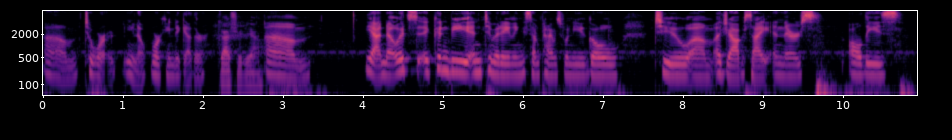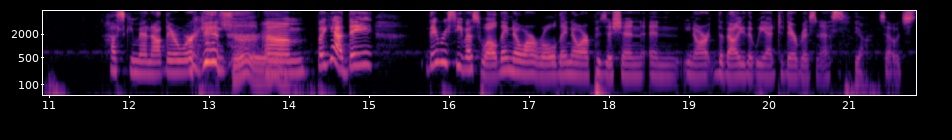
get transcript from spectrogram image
um, to work you know working together Gotcha. Yeah. um, yeah, no, it's it can be intimidating sometimes when you go to um, a job site and there's all these husky men out there working. sure. Yeah. Um, but yeah, they they receive us well. They know our role, they know our position, and you know our, the value that we add to their business. Yeah, So it's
